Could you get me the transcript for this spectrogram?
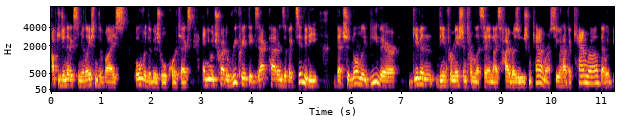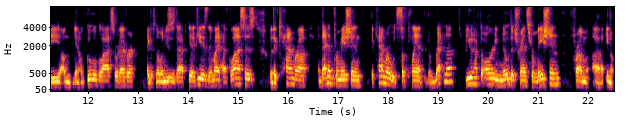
optogenetic simulation device over the visual cortex, and you would try to recreate the exact patterns of activity that should normally be there given the information from, let's say, a nice high resolution camera. So you would have a camera that would be on, you know, Google Glass or whatever, I guess no one uses that. The idea is they might have glasses with a camera, and that information, the camera would supplant the retina, but you'd have to already know the transformation from, uh, you know,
